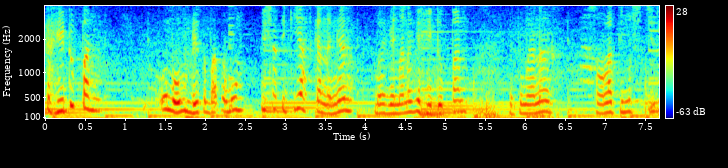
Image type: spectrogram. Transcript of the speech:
kehidupan umum di tempat umum bisa dikiaskan dengan bagaimana kehidupan bagaimana sholat di masjid.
